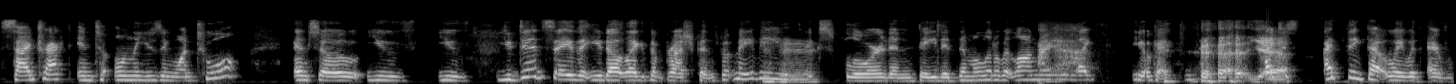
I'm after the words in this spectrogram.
sidetracked into only using one tool and so you've you've you did say that you don't like the brush pens but maybe you've Mhm. explored and dated them a little bit longer you like okay yeah. i just i think that way with every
